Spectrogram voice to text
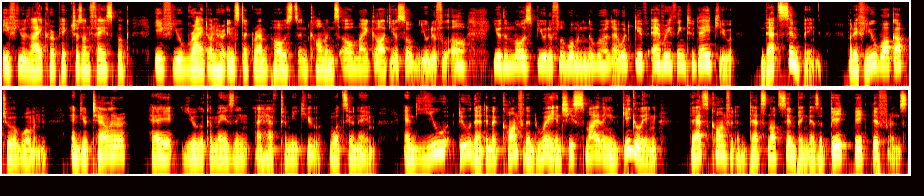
if you like her pictures on Facebook, if you write on her Instagram posts and comments, oh my god, you're so beautiful, oh, you're the most beautiful woman in the world, I would give everything to date you. That's simping. But if you walk up to a woman and you tell her, hey, you look amazing, I have to meet you, what's your name? And you do that in a confident way and she's smiling and giggling, that's confident, that's not simping. There's a big, big difference.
